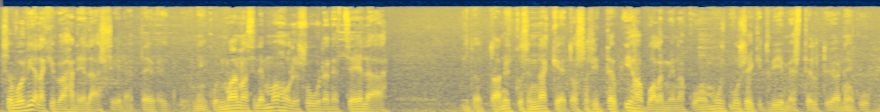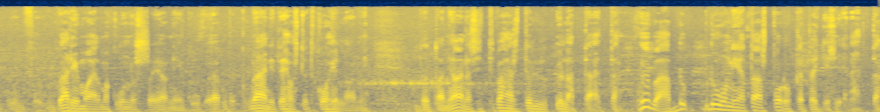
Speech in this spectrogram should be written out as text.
se voi vieläkin vähän elää siinä. Että niin kuin, mä annan sille mahdollisuuden, että se elää tota, nyt kun se näkee tuossa sitten ihan valmiina, kun on mu- musiikit viimeistelty ja niin kuin, värimaailma kunnossa ja niin kuin, äänitehosteet kohillaan, niin, tota, niin aina sitten vähän sitten yllättää, että hyvää duunia taas porukka teki siellä. Että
